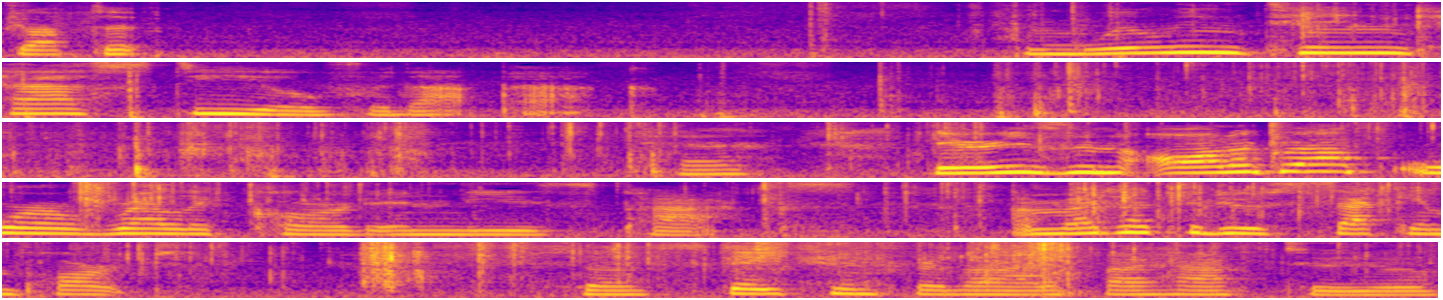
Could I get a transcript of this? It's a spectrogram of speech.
dropped it, and Wellington Castillo for that pack. Okay. There is an autograph or a relic card in these packs. I might have to do a second part. So stay tuned for that if I have to.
